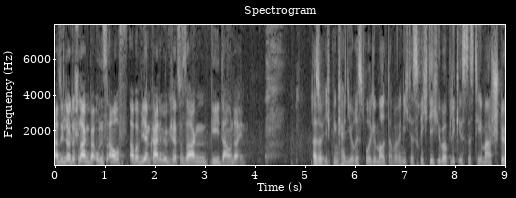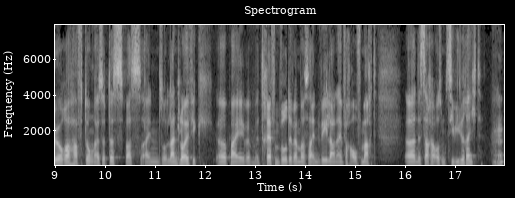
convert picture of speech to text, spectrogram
Also die Leute schlagen bei uns auf, aber wir haben keine Möglichkeit zu sagen, geh da und dahin. Also ich bin kein Jurist wohlgemerkt, aber wenn ich das richtig überblicke, ist das Thema Störerhaftung, also das, was einen so landläufig äh, bei, treffen würde, wenn man seinen WLAN einfach aufmacht, äh, eine Sache aus dem Zivilrecht. Mhm.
